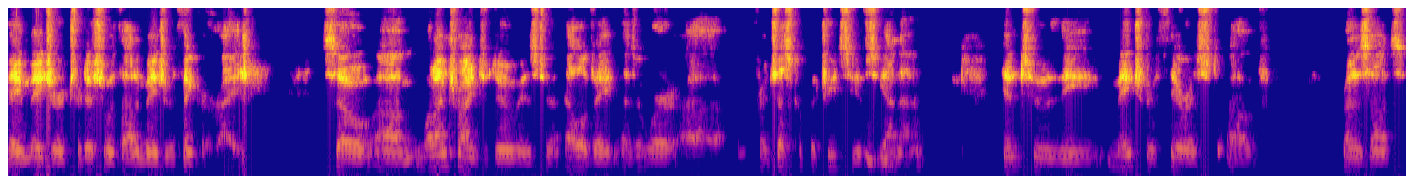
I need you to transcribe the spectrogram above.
a major tradition without a major thinker, right? So, um, what I'm trying to do is to elevate, as it were, uh, Francesco Patrizi of mm-hmm. Siena into the major theorist of Renaissance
